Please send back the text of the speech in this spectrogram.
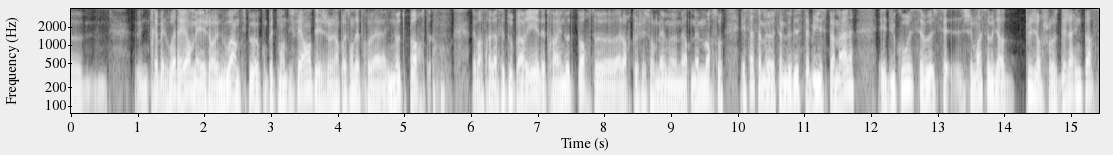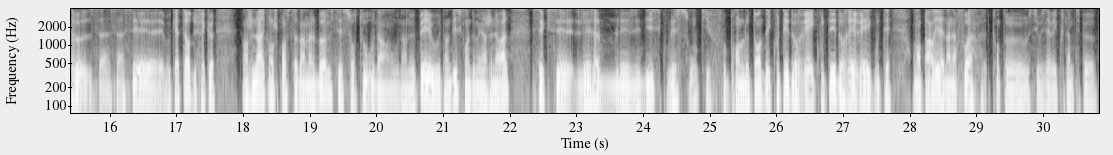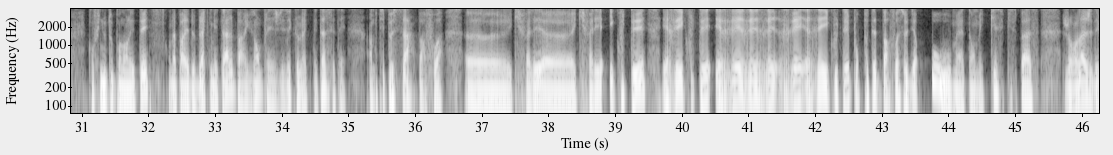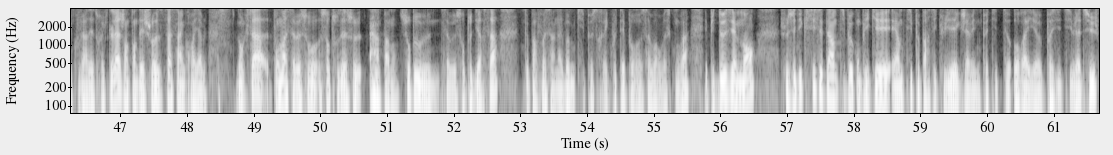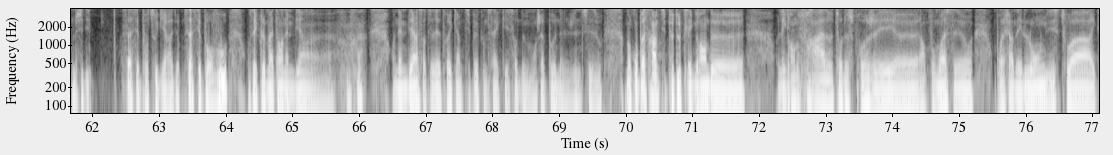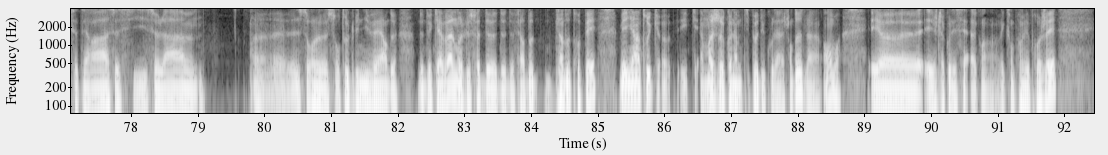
une très belle voix d'ailleurs, mais genre une voix un petit peu complètement différente et j'ai l'impression d'être à une autre porte, d'avoir traversé tout Paris et d'être à une autre porte euh, alors que je suis sur le même même morceau. Et ça, ça me ça me déstabilise pas mal. Et du coup, ça veut, chez moi, ça veut dire plusieurs choses. Déjà, une part, ça, ça- c'est assez euh, évocateur du fait que, en général, quand je pense ça d'un album, c'est surtout ou d'un ou d'un EP ou d'un disque de manière générale, c'est que c'est les, al- les disques ou les sons qu'il faut prendre le temps d'écouter, de réécouter, de ré-réécouter. On en parlait la dernière fois quand euh, si vous avez écouté un petit peu Confine tout pendant l'été, on a parlé de black metal par exemple et je disais que le black metal c'était un petit peu ça parfois euh, qu'il fallait euh, qu'il fallait écouter et réécouter et ré ré ré ré réécouter pour peut-être parfois se dire ouh mais attends mais qu'est-ce qui se passe? Genre là j'ai découvert des trucs là j'entends des choses ça c'est incroyable. Donc ça pour moi ça veut surtout des choses pardon surtout ça veut surtout dire ça que parfois c'est un album qui peut se réécouter pour savoir où est-ce qu'on va. Et puis deuxièmement je me suis dit que si c'était un petit peu compliqué et un petit peu particulier et que j'avais une petite oreille euh, positive là-dessus je me suis dit ça c'est pour Tsugi Radio. Ça c'est pour vous. On sait que le matin on aime bien, euh, on aime bien sortir des trucs un petit peu comme ça qui sortent de mon chapeau, de je ne. Donc on passera un petit peu toutes les grandes, euh, les grandes phrases autour de ce projet. Euh, alors pour moi c'est, on pourrait faire des longues histoires, etc. Ceci, cela. euh, sur le sur tout l'univers de, de de Caval moi je lui souhaite de, de, de faire d'autres plein d'autres paix mais il y a un truc moi je connais un petit peu du coup la chanteuse la Ambre et euh, et je la connaissais avec son premier projet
